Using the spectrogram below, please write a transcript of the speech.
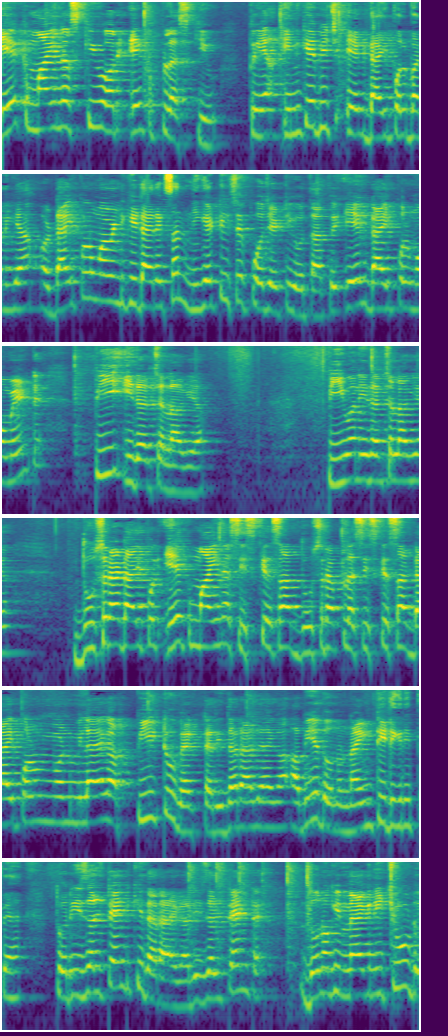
एक माइनस क्यू और एक प्लस क्यू। तो यहाँ इनके बीच एक डाइपोल बन गया और डाइपोल मोमेंट की डायरेक्शन निगेटिव से पॉजिटिव होता है। तो एक डाइपोल मोमेंट P इधर चला गया। P1 इधर चला गया। दूसरा डाइपोल एक माइनस इसके साथ, दूसरा प्लस इसके साथ डाइपोल मोमेंट मिलाएगा, पी टू वेक्टर इधर आ जाएगा। अब ये दोनों 90 डिग्री पे हैं तो रिजल्टेंट किधर आएगा? रिजल्टेंट दोनों की मैग्नीट्यूड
